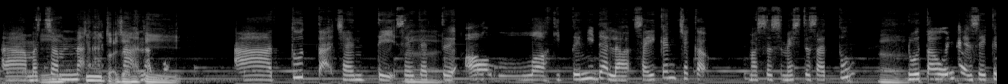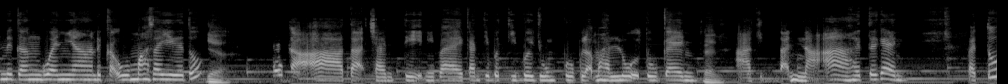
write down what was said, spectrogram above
Ah, macam nak itu tak nak- cantik. Ah tu tak cantik. Saya Ah. kata Allah kita ni dah lah. Saya kan cakap masa semester 1 Ah, Dua tahun kan saya kena gangguan yang dekat rumah saya tu. ya, kata ah tak cantik ni baik kan tiba-tiba jumpa pula makhluk tu kan. kan. Ah kita tak nak ah kata kan. Lepas tu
